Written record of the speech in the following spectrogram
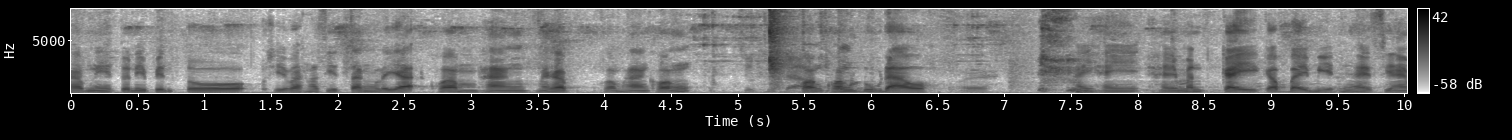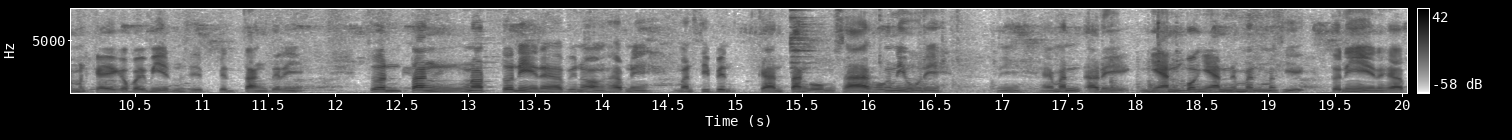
ครับนี่ตัวนี้เป็นตัวที่ว่าห้าสิตั้งระยะความห่างนะครับ ความห่างของ สุดลูกดาวของของลูกดาวเออ ให้ให้ให้มันไก่กับใบมีดให้สิให้มันไก่กับใบมีดมันสิเป็นตั้งตัวนี้ ส่วนตั้งน็อตตัวนี้นะครับพี่น้องครับนี่ มันสิเป็นการตั้งองศาของนิ้วนี่นี่ให้มันอันนี้แหงนบ่แหงนนี่มันมันสิตัวนี้นะครับ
